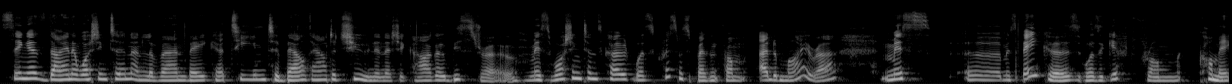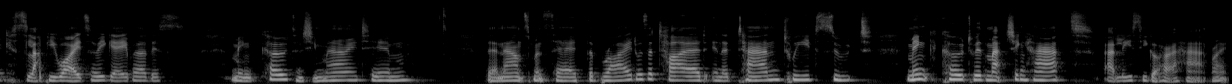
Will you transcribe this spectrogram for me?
Singers Dinah Washington and LaVern Baker teamed to belt out a tune in a Chicago bistro. Miss Washington's coat was Christmas present from Admira. Miss uh, Miss Baker's was a gift from comic Slappy White, so he gave her this mink coat and she married him. The announcement said the bride was attired in a tan tweed suit mink coat with matching hat. At least he got her a hat, right?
